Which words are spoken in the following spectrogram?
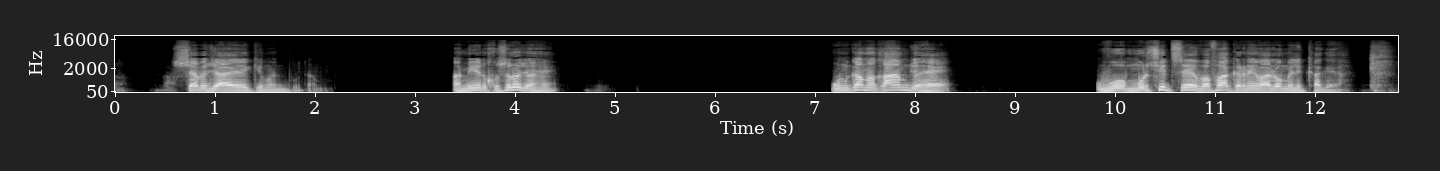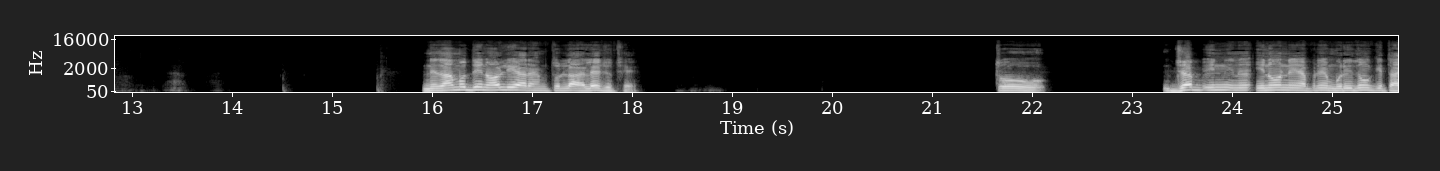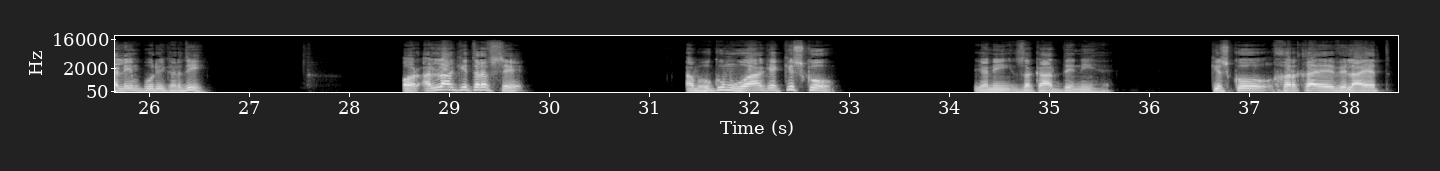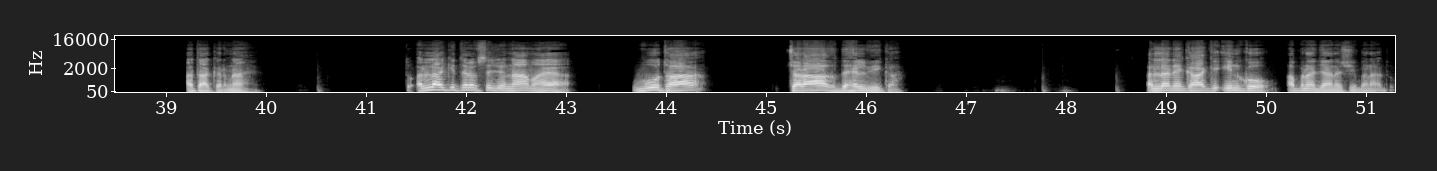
شب جائے کہ من بودم امیر خسرو جو ہیں، ان کا مقام جو ہے وہ مرشد سے وفا کرنے والوں میں لکھا گیا۔ نظام الدین اولیا رحمۃ اللہ علیہ جو تھے، تو جب ان، انہوں نے اپنے مریدوں کی تعلیم پوری کر دی اور اللہ کی طرف سے اب حکم ہوا کہ کس کو یعنی زکوٰۃ دینی ہے، کس کو خرقۂ ولایت عطا کرنا ہے۔ تو اللہ کی طرف سے جو نام آیا، وہ تھا چراغ دہلوی کا۔ اللہ نے کہا کہ ان کو اپنا جانشی بنا دو۔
